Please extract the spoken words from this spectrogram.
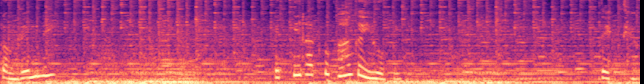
कमरे में नहीं? इतनी रात को कहाँ गई होगी? देखती हूँ।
